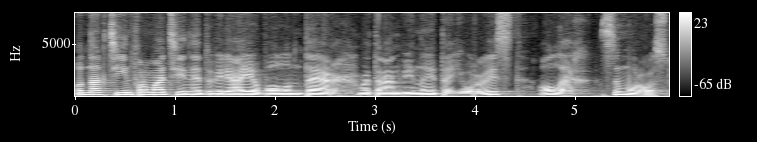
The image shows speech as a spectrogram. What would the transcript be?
Однак цій інформації не довіряє волонтер, ветеран війни та юрист Олег Симороз.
